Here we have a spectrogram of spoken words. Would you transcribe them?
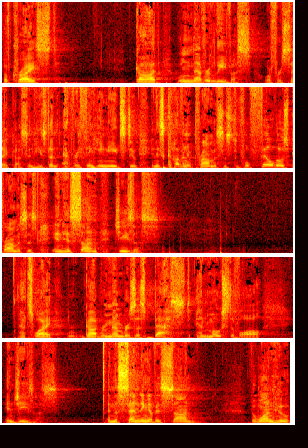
of Christ. God will never leave us or forsake us, and He's done everything He needs to in His covenant promises to fulfill those promises in His Son, Jesus. That's why God remembers us best and most of all in Jesus, in the sending of his Son, the one who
